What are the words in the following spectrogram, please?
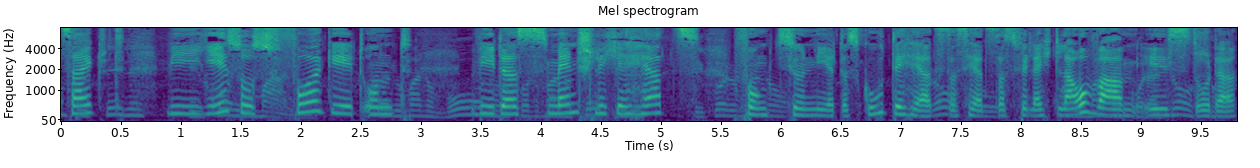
zeigt, wie Jesus vorgeht und wie das menschliche Herz funktioniert, das gute Herz, das Herz, das vielleicht lauwarm ist oder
